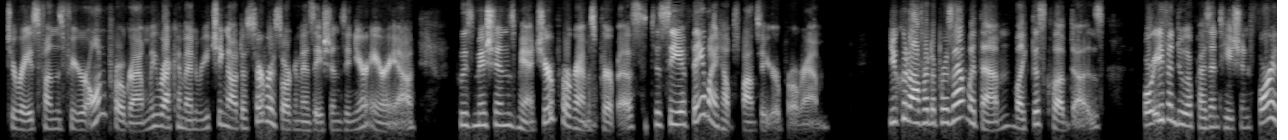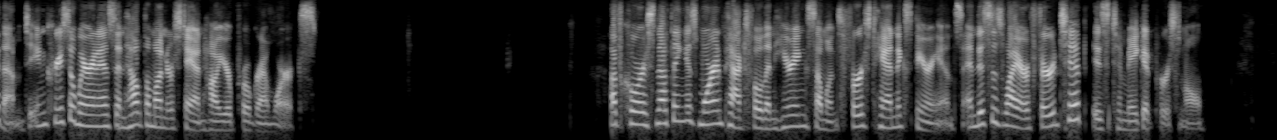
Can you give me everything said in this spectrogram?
To raise funds for your own program, we recommend reaching out to service organizations in your area whose missions match your program's purpose to see if they might help sponsor your program. You could offer to present with them, like this club does, or even do a presentation for them to increase awareness and help them understand how your program works. Of course, nothing is more impactful than hearing someone's firsthand experience, and this is why our third tip is to make it personal.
